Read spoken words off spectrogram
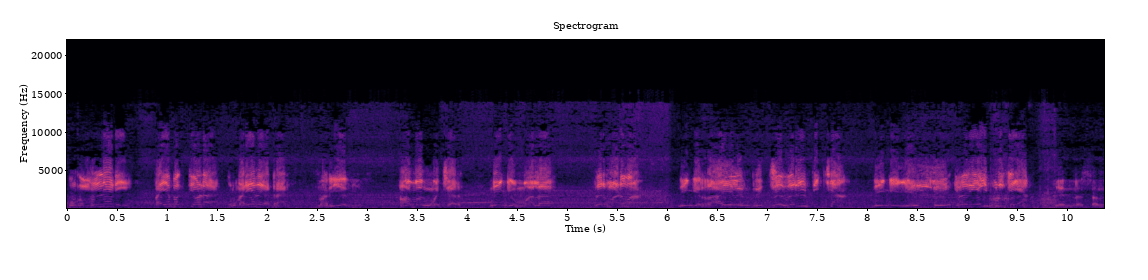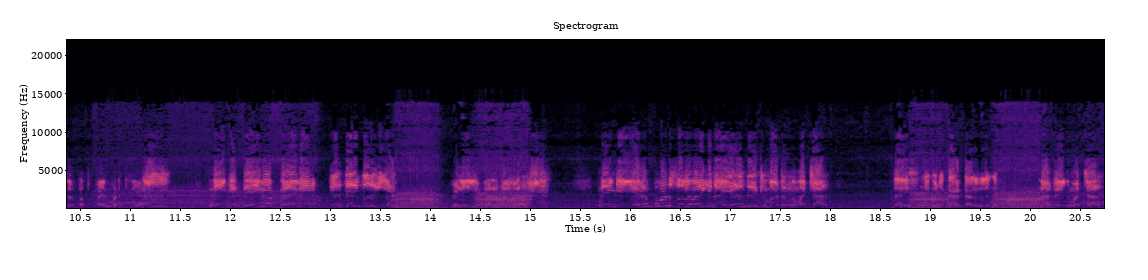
உங்க முன்னாடி பயபக்தியோட ஒரு மரியாதை கட்டுறாரு மரியாதை? ஆமாங்க மச்சார் நீங்க மலை இவர் மடுவான் நீங்க ராயல் அண்ட் ரிச் வெறும் டிச்சான் நீங்க எள்ளு. இவர் எலி புழுக்கையா? என்ன சந்தர்ப்பத்தை பயன்படுத்துறியா ஆ, நீங்க தெய்வ பிறவி. இவர் தெரிப்பு இருக்கியா? வெளியில வருதில்ல? நீங்க எழுப்புன்னு சொல்ல வரைக்கும் நான் எழுந்திருக்க மாட்டேங்க மச்சார் தயவு செஞ்சு கொஞ்சம் கரெக்டா சொல்லுங்க. நன்றிங்க மச்சார்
